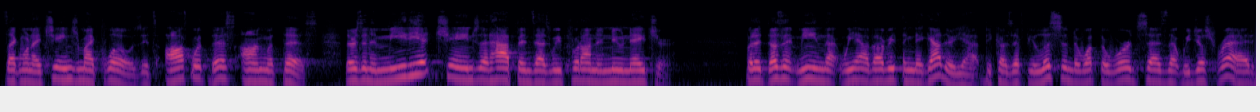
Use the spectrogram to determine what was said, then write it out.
It's like when I change my clothes. It's off with this, on with this. There's an immediate change that happens as we put on a new nature. But it doesn't mean that we have everything together yet, because if you listen to what the word says that we just read,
